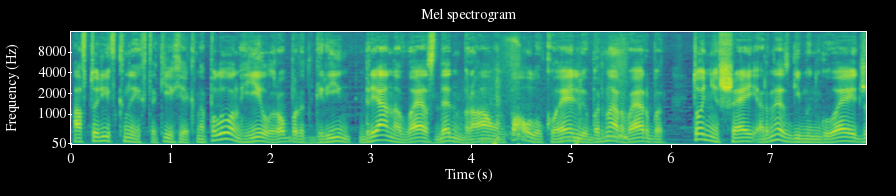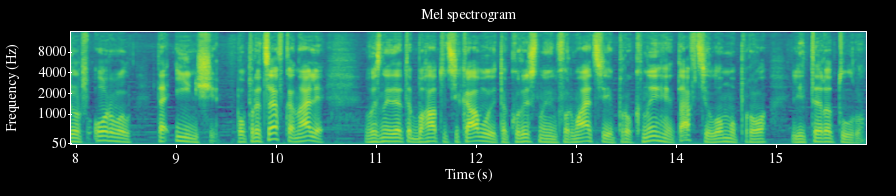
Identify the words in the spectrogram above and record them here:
авторів книг, таких як Наполеон Гіл, Роберт Грін, Бріана Вес, Ден Браун, Пауло Коелью, Бернар Вербер, Тоні Шей, Ернест Гімінгуей, Джордж Орвел та інші. Попри це, в каналі ви знайдете багато цікавої та корисної інформації про книги та в цілому про літературу.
